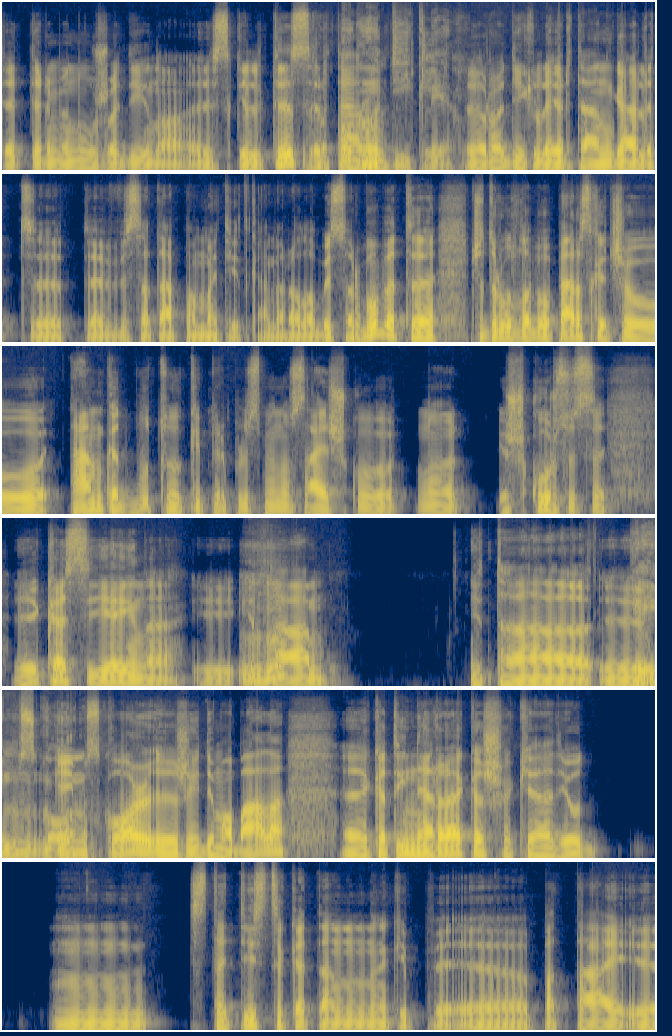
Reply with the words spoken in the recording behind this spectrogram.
te, terminų žodino skiltis ir ten rodiklė. rodiklį ir ten galit e, visą tą pamatyti, kam yra labai svarbu, bet e, čia turbūt labiau perskaičiau tam, kad būtų kaip ir plius minus aišku, nu, iš kur susi, e, kas įeina į, į Mhm. tą į tą e, Game score. game score e, žaidimo balą, e, kad tai nėra kažkokia jau mm, statistika ten kaip e, patai, e,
